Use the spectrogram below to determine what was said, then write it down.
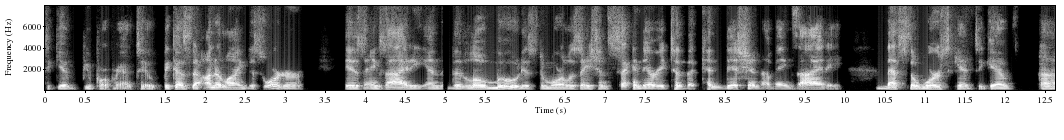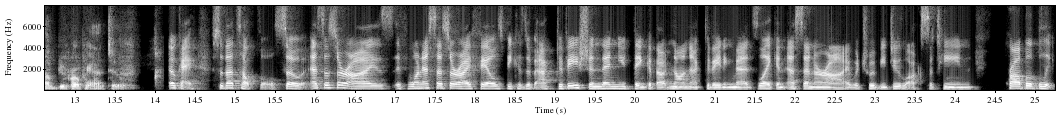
to give bupropion to because the underlying disorder is anxiety and the low mood is demoralization secondary to the condition of anxiety. That's the worst kid to give uh, bupropion to. Okay, so that's helpful. So SSRIs, if one SSRI fails because of activation, then you'd think about non-activating meds like an SNRI, which would be duloxetine, probably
